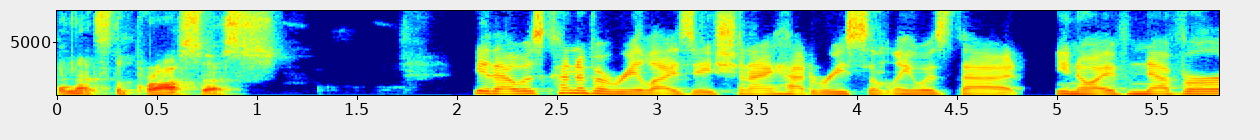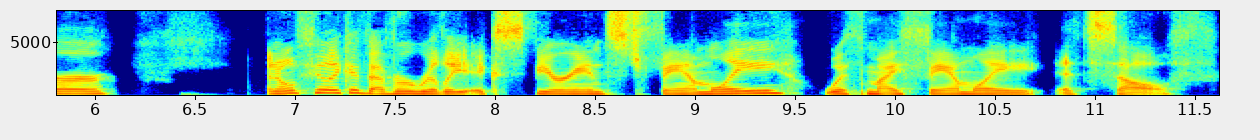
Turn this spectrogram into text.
And that's the process. Yeah, that was kind of a realization I had recently was that, you know, I've never, I don't feel like I've ever really experienced family with my family itself,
